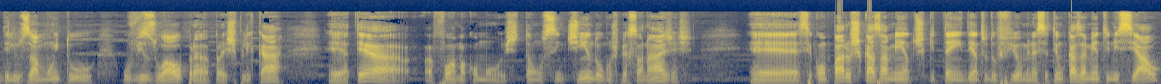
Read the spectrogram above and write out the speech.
dele usar muito o visual para explicar, é, até a, a, forma como estão sentindo alguns personagens. É, se compara os casamentos que tem dentro do filme, né? Você tem um casamento inicial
